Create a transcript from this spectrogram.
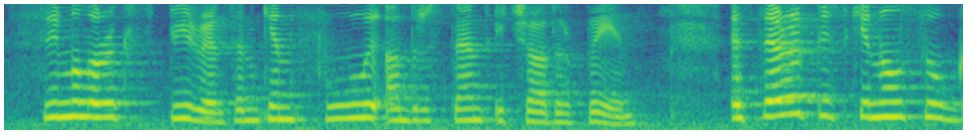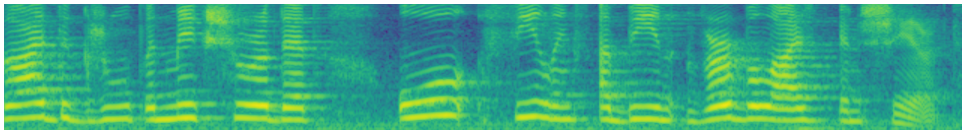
similar experience and can fully understand each other pain. A therapist can also guide the group and make sure that all feelings are being verbalized and shared.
